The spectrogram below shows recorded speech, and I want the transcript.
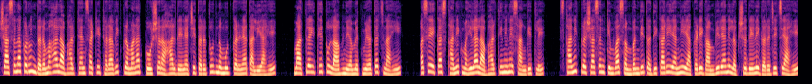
शासनाकडून दरमहा लाभार्थ्यांसाठी ठराविक प्रमाणात पोषण आहार देण्याची तरतूद नमूद करण्यात आली आहे. मात्र इथे तो लाभ नियमित मिळतच नाही असे एका स्थानिक महिला लाभार्थिनीने सांगितले. स्थानिक प्रशासन किंवा संबंधित अधिकारी यांनी याकडे गांभीर्याने लक्ष देणे गरजेचे आहे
